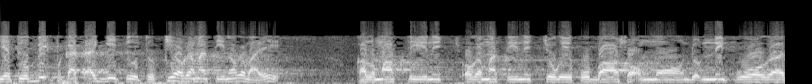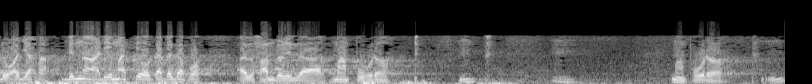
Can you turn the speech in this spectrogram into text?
ya tubik perkataan gitu tu. Kira orang mati ni orang baik kalau mati ni orang mati ni curi kubah sokmo duk nipu orang duk jahat dengar dia mati orang kata apa Alhamdulillah mampu dah hmm? Hmm? mampu dah hmm?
